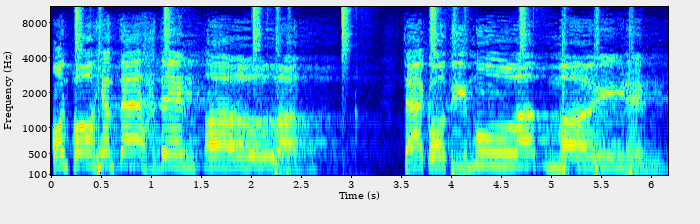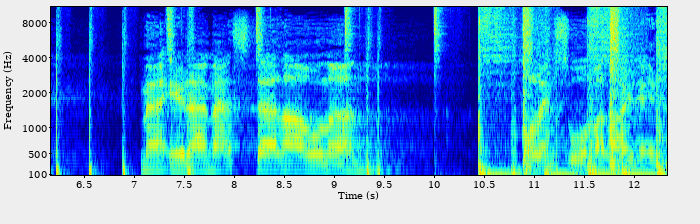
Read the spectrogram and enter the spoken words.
On pohjan tähden alla, tää koti mulla mainen. Mä elämästä laulan, olen suomalainen.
